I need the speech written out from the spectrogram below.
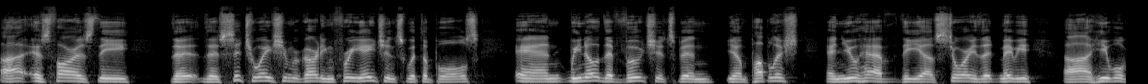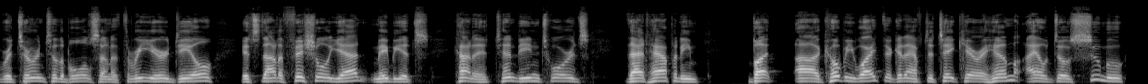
as far as the the the situation regarding free agents with the Bulls. And we know that Vooch, it's been you know published, and you have the story that maybe uh, he will return to the Bulls on a three year deal. It's not official yet. Maybe it's kind of tending towards that happening. But uh, Coby White, they're going to have to take care of him. Ayo Dosunmu.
